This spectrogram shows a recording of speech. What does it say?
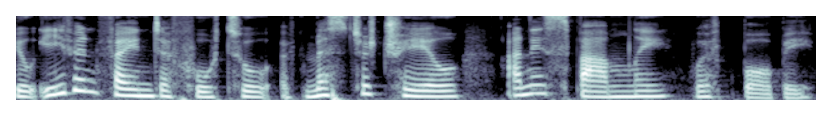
You'll even find a photo of Mr. Traill and his family with Bobby.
